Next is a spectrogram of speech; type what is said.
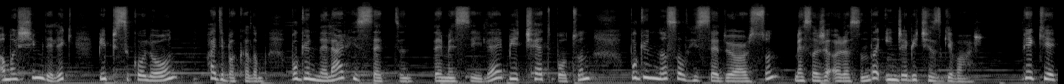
Ama şimdilik bir psikoloğun hadi bakalım bugün neler hissettin demesiyle bir chatbotun bugün nasıl hissediyorsun mesajı arasında ince bir çizgi var. Peki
